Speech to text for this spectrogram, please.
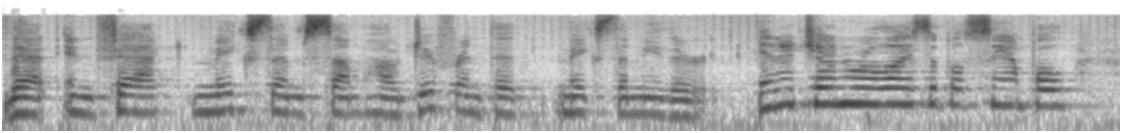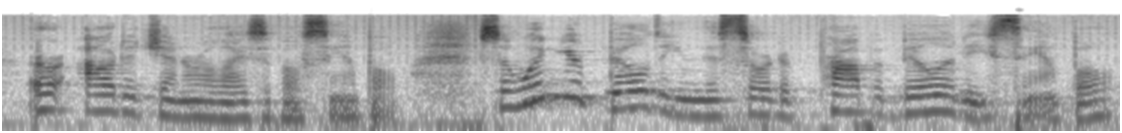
that in fact makes them somehow different that makes them either in a generalizable sample or out a generalizable sample. So when you're building this sort of probability sample,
